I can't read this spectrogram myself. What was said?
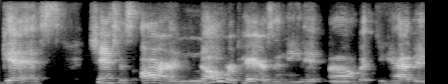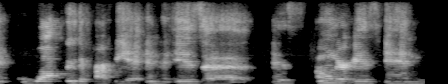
guess. Chances are no repairs are needed, uh, but you haven't walked through the property yet, and it is a as owner is in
